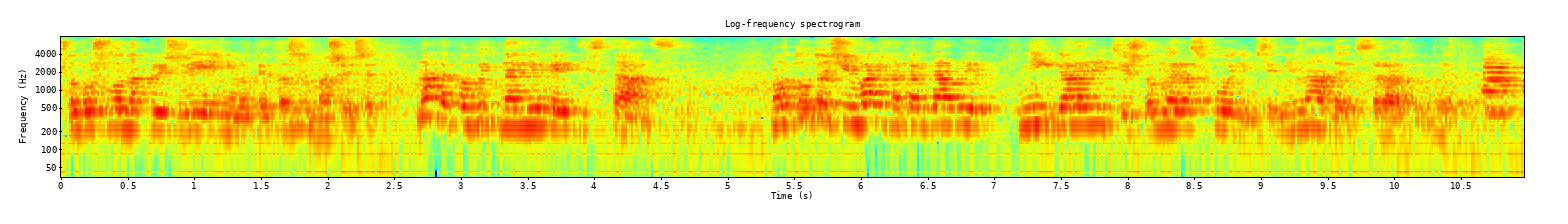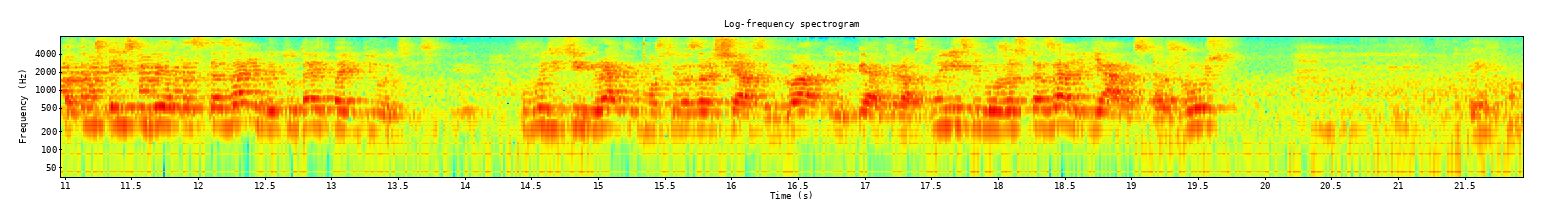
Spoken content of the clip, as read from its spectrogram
чтобы ушло напряжение вот это сумасшедшее. Надо побыть на некой дистанции. Но вот тут очень важно, когда вы не говорите, что мы расходимся, не надо сразу в это. Потому что если вы это сказали, вы туда и пойдете будете играть, вы можете возвращаться два, три, пять раз. Но если вы уже сказали, я расхожусь, это их мама,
